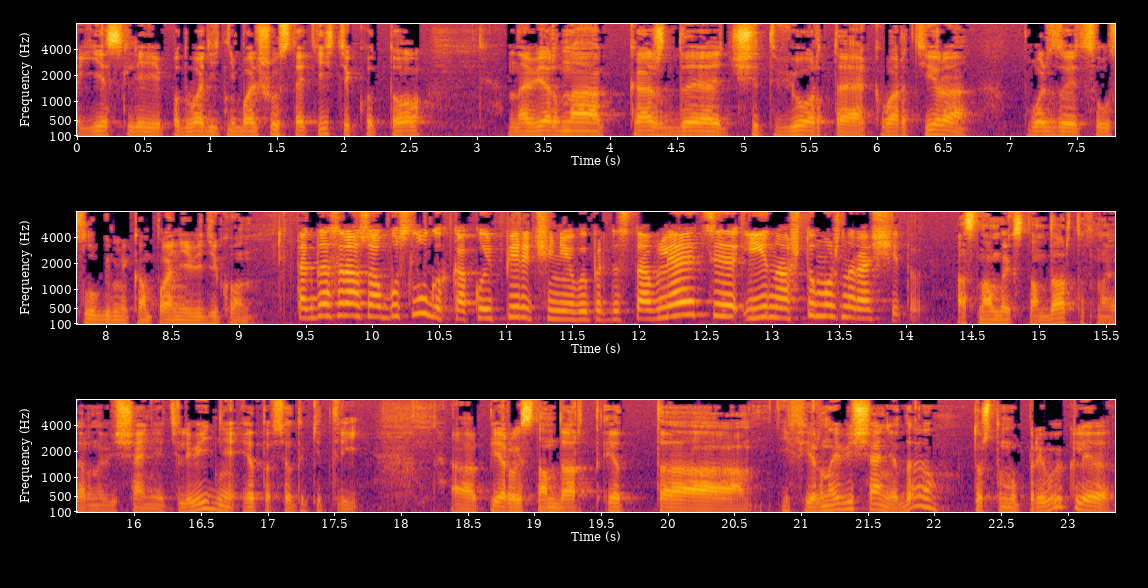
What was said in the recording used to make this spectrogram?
Если подводить небольшую статистику, то, наверное, каждая четвертая квартира пользуется услугами компании «Видикон». Тогда сразу об услугах. Какой перечень вы предоставляете и на что можно рассчитывать? Основных стандартов, наверное, вещания телевидения – это все-таки три. А, первый стандарт – это эфирное вещание, да, то, что мы привыкли,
